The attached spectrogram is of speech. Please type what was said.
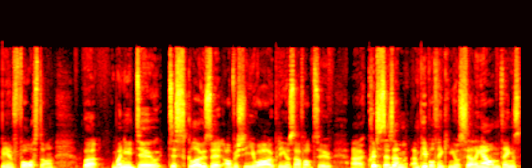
be enforced on. But when you do disclose it, obviously you are opening yourself up to uh, criticism and people thinking you're selling out on things.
